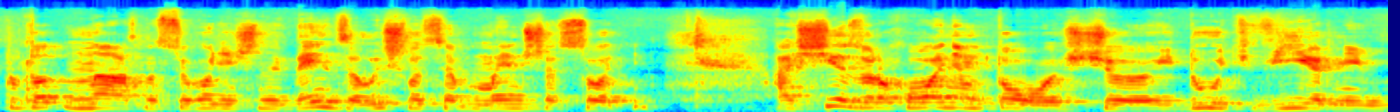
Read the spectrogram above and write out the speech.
Тобто нас на сьогоднішній день залишилося менше сотні. А ще з урахуванням того, що йдуть вірні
